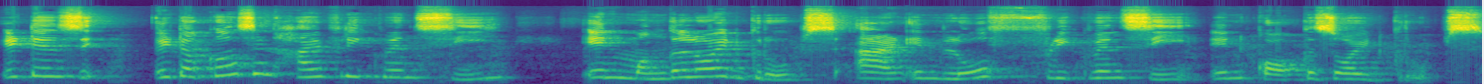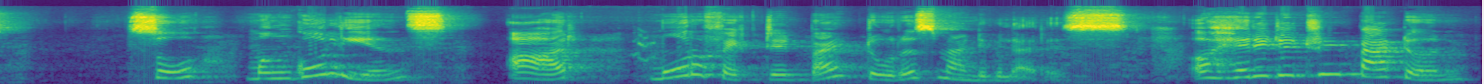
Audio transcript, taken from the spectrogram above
It is it occurs in high frequency in mongoloid groups and in low frequency in caucasoid groups. So, Mongolians are more affected by torus mandibularis. A hereditary pattern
